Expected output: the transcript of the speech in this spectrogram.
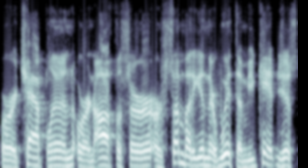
or a chaplain or an officer or somebody in there with them. You can't just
